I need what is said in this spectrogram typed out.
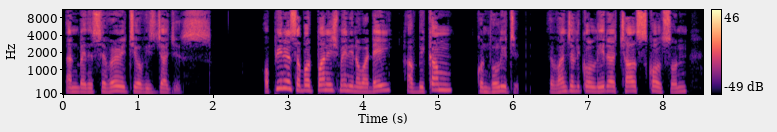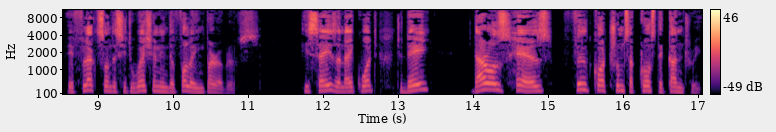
than by the severity of his judges. Opinions about punishment in our day have become convoluted. Evangelical leader Charles Colson reflects on the situation in the following paragraphs. He says, and I quote, Today, Darrow's heirs fill courtrooms across the country,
